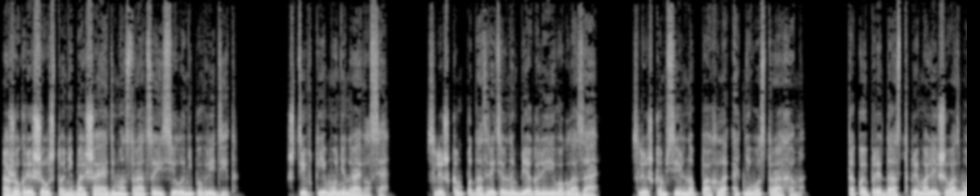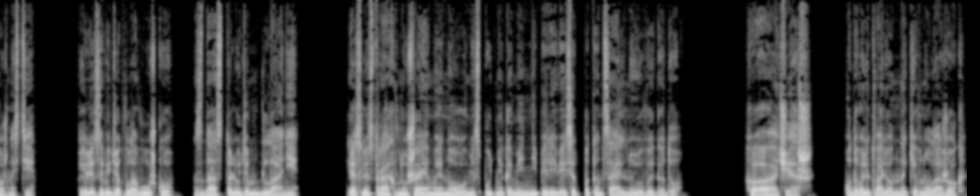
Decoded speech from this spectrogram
Ожог решил, что небольшая демонстрация силы не повредит. Штифт ему не нравился. Слишком подозрительно бегали его глаза, слишком сильно пахло от него страхом. Такой предаст при малейшей возможности. Или заведет в ловушку, сдаст людям длани, если страх, внушаемый новыми спутниками, не перевесит потенциальную выгоду. «Хочешь», — удовлетворенно кивнул ожог.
